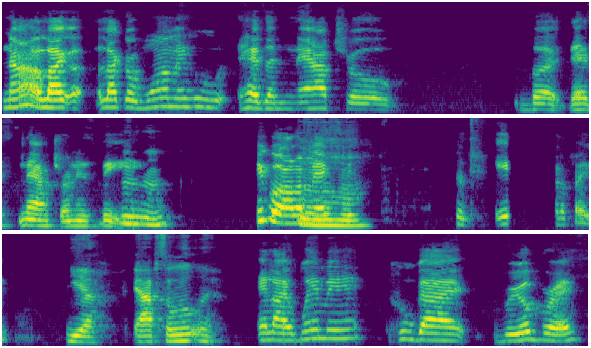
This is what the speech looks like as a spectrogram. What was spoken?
No, like like a woman who has a natural, but that's natural and it's big. Mhm. People automatically mhm. because it's not a fake one. Yeah, absolutely. And like women who got real breasts,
